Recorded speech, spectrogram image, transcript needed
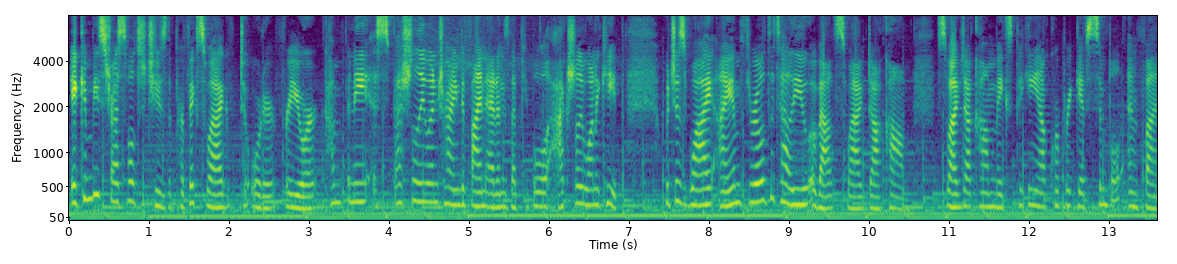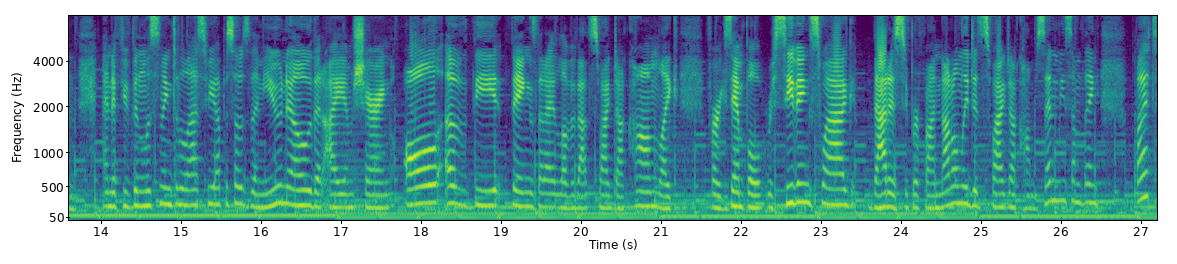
It can be stressful to choose the perfect swag to order for your company, especially when trying to find items that people will actually want to keep, which is why I am thrilled to tell you about swag.com. Swag.com makes picking out corporate gifts simple and fun. And if you've been listening to the last few episodes, then you know that I am sharing all of the things that I love about swag.com, like, for example, receiving swag. That is super fun. Not only did swag.com send me something, but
